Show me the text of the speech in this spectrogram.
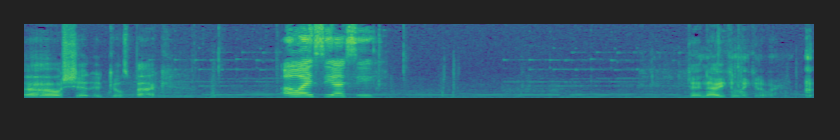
Oh shit! It goes back. Oh, I see, I see. Okay, now you can make it over.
